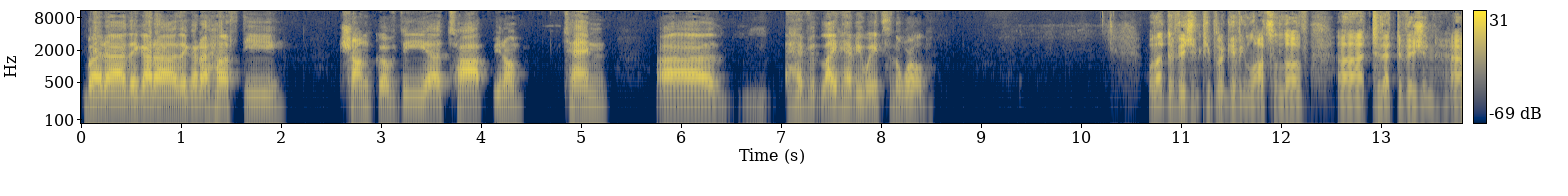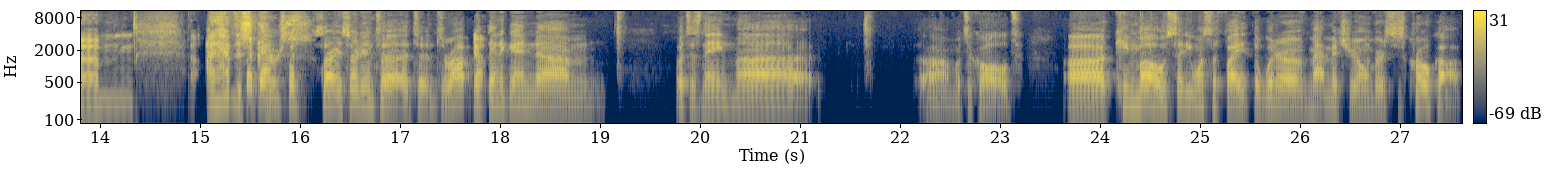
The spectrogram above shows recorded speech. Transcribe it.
but uh, they got a they got a hefty chunk of the uh, top, you know, ten uh, heavy light heavyweights in the world. Well, that division, people are giving lots of love uh, to that division. Um, I have this but then, curse. But sorry, sorry to, to interrupt. But then again, um, what's his name? Uh, um, what's it called? Uh, King Mo said he wants to fight the winner of Matt Mitrione versus Cro Cop.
